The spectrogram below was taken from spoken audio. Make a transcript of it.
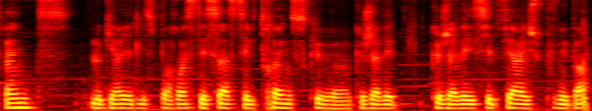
Trunks, le guerrier de l'espoir. Ouais, c'était ça, c'était le Trunks que, euh, que j'avais essayé de faire et je pouvais pas.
